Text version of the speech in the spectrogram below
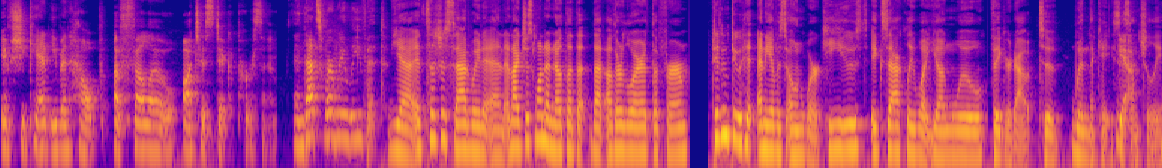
if she can't even help a fellow autistic person. And that's where we leave it. Yeah, it's such a sad way to end. And I just want to note that that, that other lawyer at the firm didn't do any of his own work. He used exactly what Young Woo figured out to win the case, Yeah. essentially.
